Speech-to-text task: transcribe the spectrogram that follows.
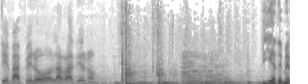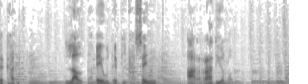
tema, però la ràdio no. Dia de mercat l'altaveu de Picassent a Ràdio LOM.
